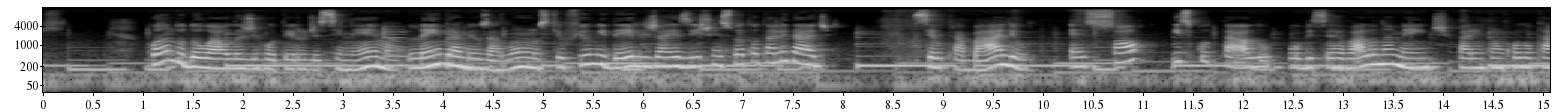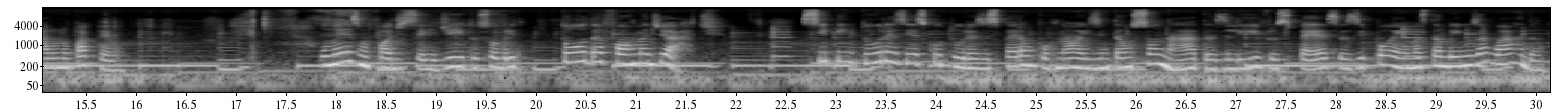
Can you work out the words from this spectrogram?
Quando dou aulas de roteiro de cinema, lembro a meus alunos que o filme deles já existe em sua totalidade. Seu trabalho é só escutá-lo, observá-lo na mente, para então colocá-lo no papel. O mesmo pode ser dito sobre toda forma de arte. Se pinturas e esculturas esperam por nós, então sonatas, livros, peças e poemas também nos aguardam.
